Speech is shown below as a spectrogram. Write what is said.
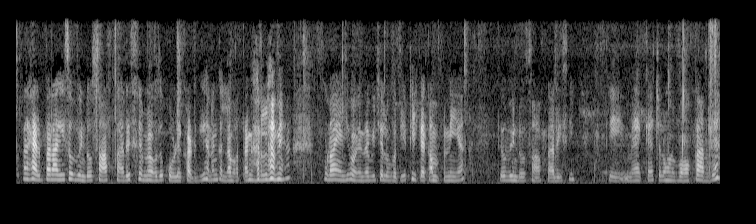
ਪਰ ਹੈਲਪਰ ਆ ਗਈ ਸੋ ਵਿੰਡੋ ਸਾਫ਼ ਕਰ ਰਹੀ ਸੀ, ਮੈਂ ਉਹਦੇ ਕੋਲੇ ਖੜ ਗਈ, ਹਨਾ, ਗੱਲਾਂ ਬਾਤਾਂ ਕਰ ਲਾਂਗੇ ਆ ਥੋੜਾ ਇੰਜ ਹੋ ਜਾਂਦਾ ਵੀ ਚਲੋ ਵਧੀਆ, ਠੀਕ ਹੈ ਕੰਪਨੀ ਆ, ਤੇ ਉਹ ਵਿੰਡੋ ਸਾਫ਼ ਕਰ ਰਹੀ ਸੀ। ਤੇ ਮੈਂ ਕਿਹਾ, ਚਲੋ ਹੁਣ ਵਾਕ ਕਰਦੇ ਆ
